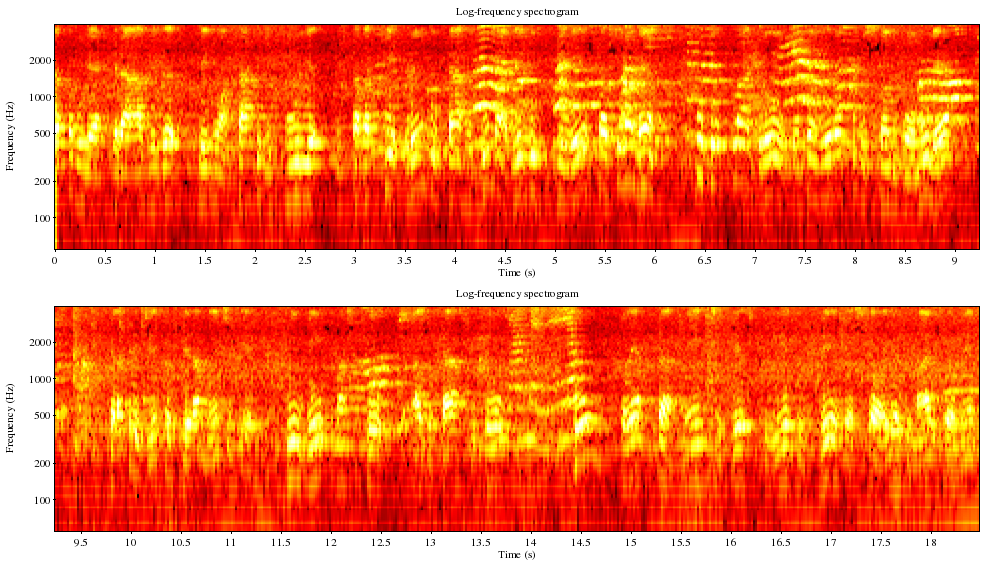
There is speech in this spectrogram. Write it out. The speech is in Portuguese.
Esta mulher grávida teve um ataque de fúria e estava quebrando o carro do marido no estacionamento, porque flagrou o companheiro almoçando com a mulher que ela acredita ser amante dele. Ninguém se machucou, mas o carro ficou completamente destruído. Veja só aí as imagens realmente.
